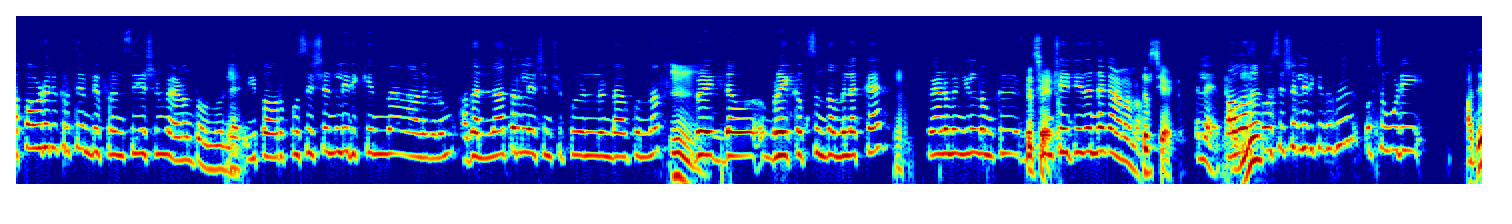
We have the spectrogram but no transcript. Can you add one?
അപ്പൊ അവിടെ ഒരു കൃത്യം ഡിഫറൻസിയേഷൻ വേണം തോന്നൂല്ലേ ഈ പവർ പൊസിഷനിൽ ഇരിക്കുന്ന ആളുകളും അതല്ലാത്ത റിലേഷൻഷിപ്പുകളിൽ ഉണ്ടാക്കുന്ന ബ്രേക്ക് ഡൗൺ ബ്രേക്കപ്സും തമ്മിലൊക്കെ വേണമെങ്കിൽ നമുക്ക് ഡിഫറൻഷിയേറ്റ് ചെയ്ത് തന്നെ കാണണം തീർച്ചയായിട്ടും. അല്ലെ? പവർ പൊസിഷനിൽ ഇരിക്കുന്നത് കുറച്ചും കൂടി അത്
